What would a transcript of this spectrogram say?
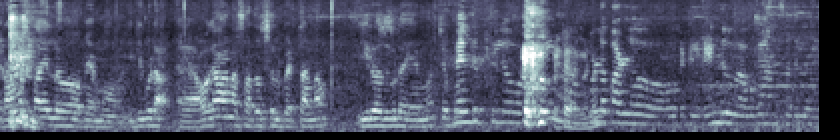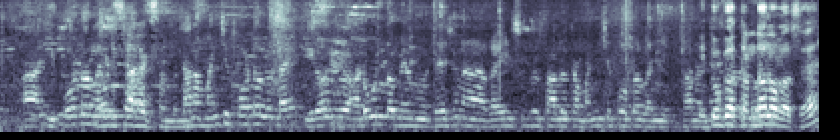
గ్రామ స్థాయిలో మేము ఇది కూడా అవగాహన సదస్సులు పెడుతున్నాం. ఈ రోజు కూడా ఏమో చెప్పు. వెల్దుర్తిలో ఒకటి ఉళ్ళపాడులో ఒకటి రెండు అవగాహన సదులు ఆ, ఈ ఫోటోలు చాలా చాలా మంచి ఫోటోలు ఉన్నాయి. ఈ రోజు అడవుల్లో మేము చేసిన రైడ్స్ తాలూకా మంచి ఫోటోలు అన్ని ఎక్కువగా తండాలలో సార్?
